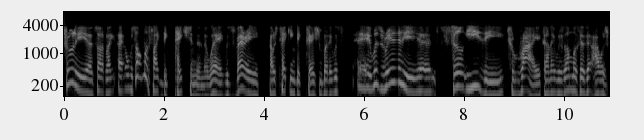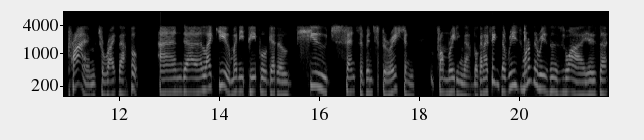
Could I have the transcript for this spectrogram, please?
truly uh, sort of like uh, it was almost like dictation in a way. It was very I was taking dictation, but it was it was really uh, so easy to write, and it was almost as if I was primed to write that book. And uh, like you, many people get a huge sense of inspiration from reading that book. And I think the reason, one of the reasons why is that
